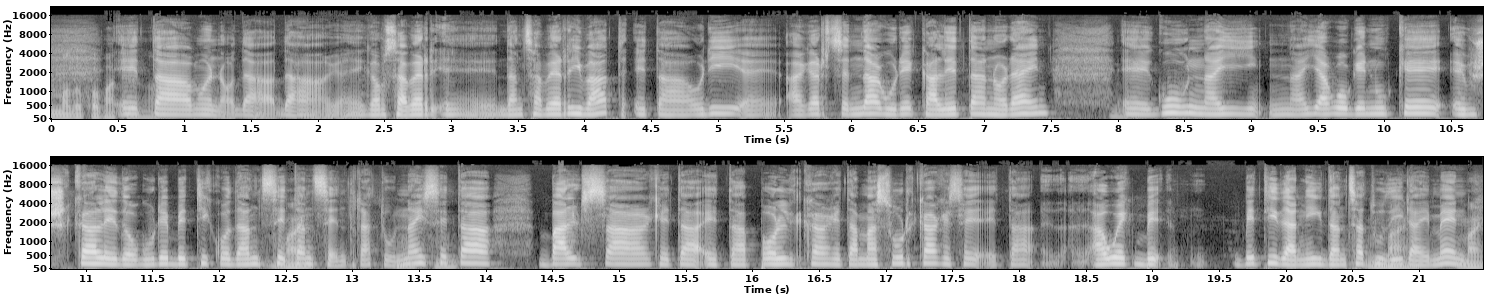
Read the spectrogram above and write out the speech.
Moduko bat. Eta, bueno, da, da e, gauza berri, e, dantza berri bat, eta hori e, agertzen da gure kaletan orain, e, gu nahi, nahiago genuke euskal edo gure betiko dantzetan Bai. zentratu. Naiz eta balsak eta eta polkak eta mazurkak ez- eta hauek be, beti danik dantzatu Bai, dira hemen. bai.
